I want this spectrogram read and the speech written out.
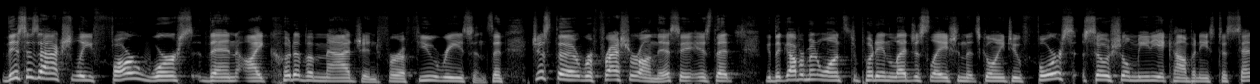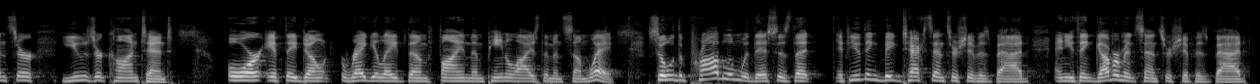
this is actually actually far worse than I could have imagined for a few reasons. And just the refresher on this is that the government wants to put in legislation that's going to force social media companies to censor user content or if they don't, regulate them, fine them, penalize them in some way. So the problem with this is that if you think big tech censorship is bad and you think government censorship is bad,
